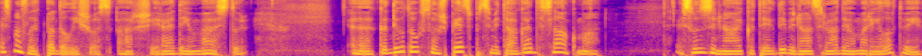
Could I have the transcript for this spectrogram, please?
es mazliet padalīšos ar šī raidījuma vēsturi. Kad 2015. gada sākumā es uzzināju, ka tiek dibināts Radio Marija Latvija,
